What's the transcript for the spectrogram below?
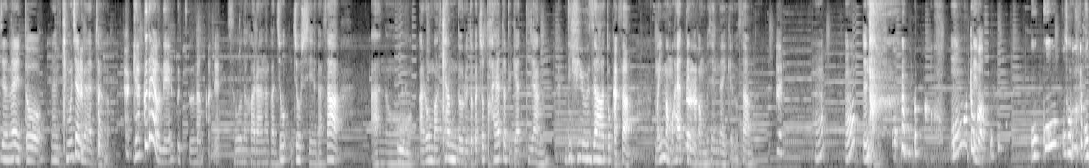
じゃないとなんか気持ち悪くなっちゃうの 逆だよね普通なんかね。そうだからなんか女女子がさあのーうん。アロマキャンドルとかちょっと流行った時あったじゃん。ディフューザーとかさ、まあ、今も流行ってるのかもしれないけどさ「ん？ん?」ってな「ん?」ってとかお香？そう。お香？も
